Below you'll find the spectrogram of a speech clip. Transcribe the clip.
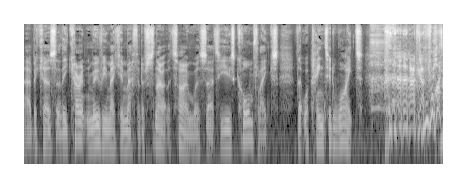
uh, because the current movie making method of snow at the time was uh, to use cornflakes that were painted white. what?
